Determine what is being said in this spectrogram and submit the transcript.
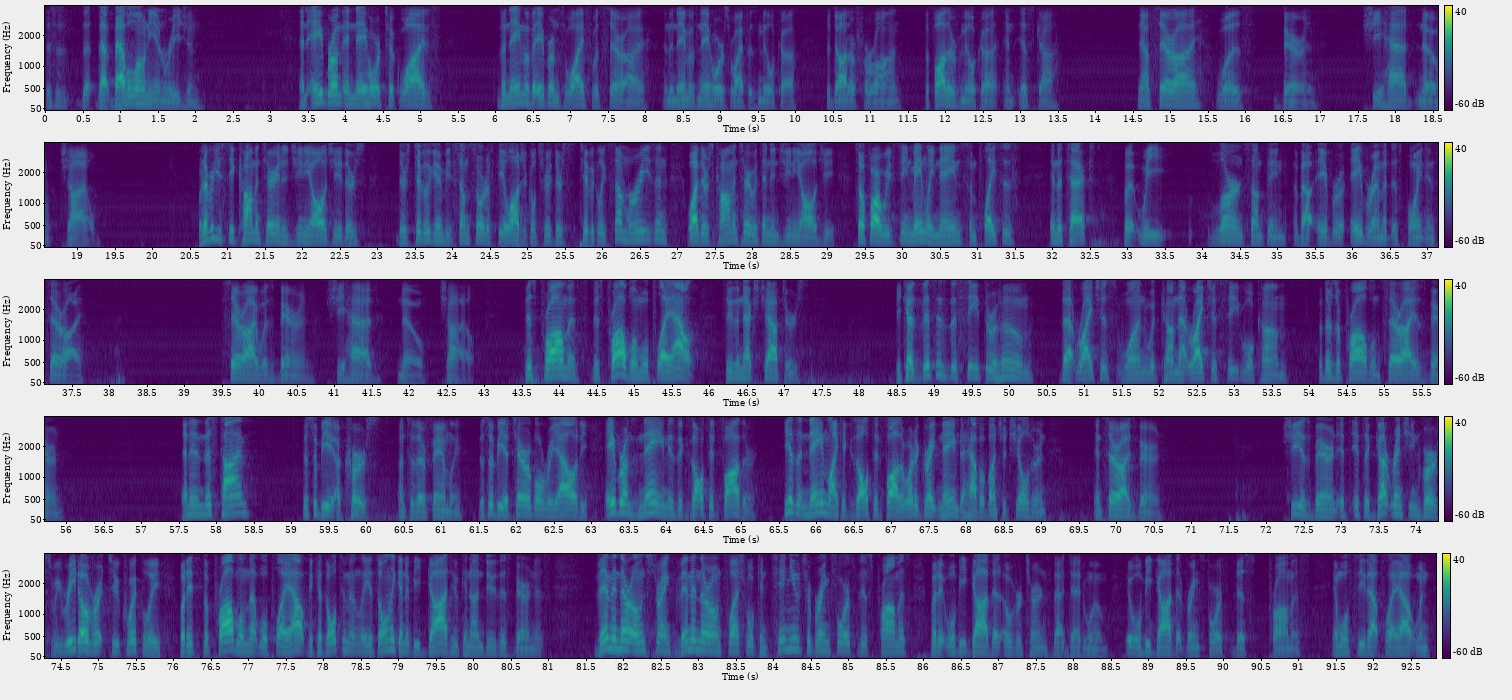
This is the, that Babylonian region. And Abram and Nahor took wives. The name of Abram's wife was Sarai, and the name of Nahor's wife was Milcah, the daughter of Haran, the father of Milcah and Iscah. Now Sarai was barren. She had no child. Whenever you see commentary in a genealogy, there's, there's typically going to be some sort of theological truth. There's typically some reason why there's commentary within a genealogy. So far, we've seen mainly names, some places in the text, but we learn something about Abra- Abram at this point in Sarai. Sarai was barren. She had no child. This promise, this problem will play out through the next chapters. Because this is the seed through whom that righteous one would come, that righteous seed will come. But there's a problem. Sarai is barren. And in this time, this would be a curse unto their family. This would be a terrible reality. Abram's name is Exalted Father. He has a name like Exalted Father. What a great name to have a bunch of children. And Sarai is barren. She is barren. It, it's a gut wrenching verse. We read over it too quickly, but it's the problem that will play out because ultimately it's only going to be God who can undo this barrenness. Them in their own strength, them in their own flesh will continue to bring forth this promise, but it will be God that overturns that dead womb. It will be God that brings forth this promise. And we'll see that play out when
